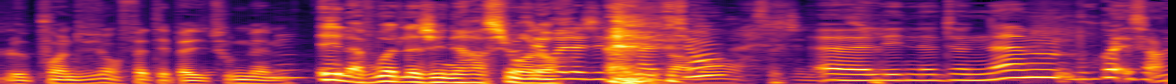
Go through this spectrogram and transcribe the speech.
le point de vue en fait est pas du tout le même. Et la voix de la génération la alors voix de la génération, euh, les Nadenham, pourquoi enfin,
